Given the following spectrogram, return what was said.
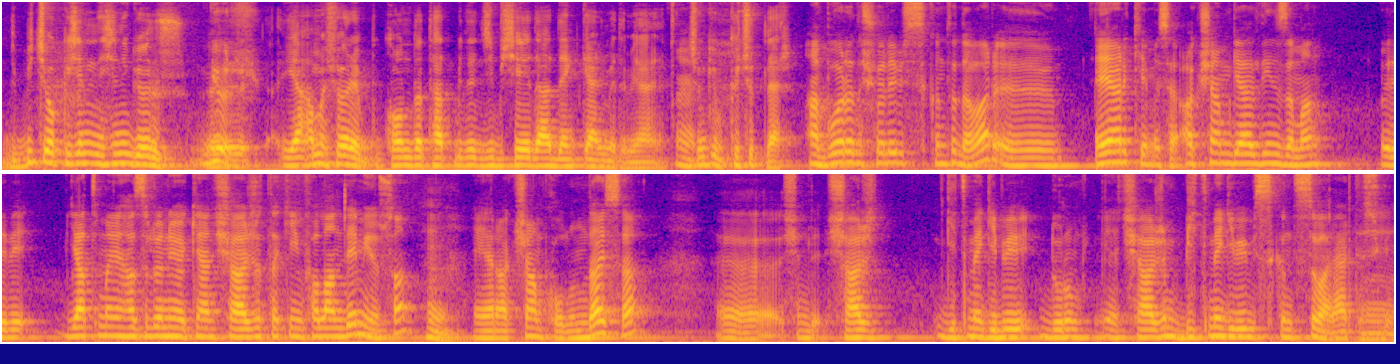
birçok kişinin işini görür. Görür. Ee, ya ama şöyle bu konuda tatmin edici bir şeye daha denk gelmedim yani. Evet. Çünkü küçükler. Ha bu arada şöyle bir sıkıntı da var. Ee, eğer ki mesela akşam geldiğin zaman böyle bir yatmaya hazırlanıyorken şarjı takayım falan demiyorsan Hı. eğer akşam kolundaysa Ee, şimdi şarj gitme gibi durum, ya şarjın bitme gibi bir sıkıntısı var ertesi gün.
